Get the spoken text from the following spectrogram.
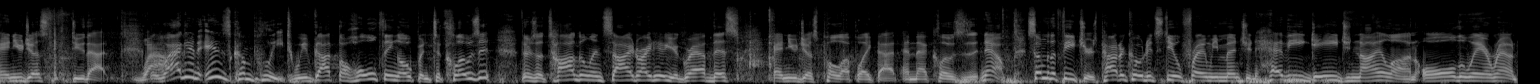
and you just do that. Wow. The wagon is complete. We've got the whole thing open. To close it, there's a toggle inside right here. You grab this, and you just pull up like that, and that closes it. Now, some of the features. Powder-coated steel frame we mentioned. Heavy gauge nylon all the way around.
